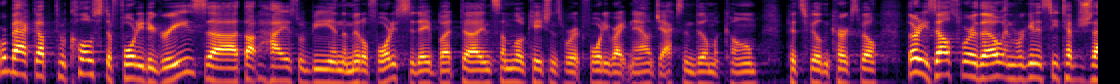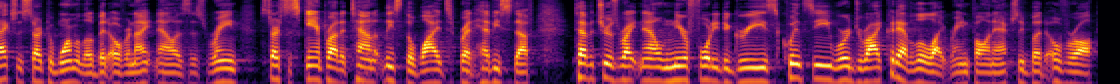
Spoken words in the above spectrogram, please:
We're back up to close to 40 degrees. Uh, I thought highs would be in the middle 40s today, but uh, in some locations we're at 40 right now. Jacksonville, Macomb, Pittsfield, and Kirksville. 30s elsewhere though, and we're going to see temperatures actually start to warm a little bit overnight now as this rain starts to scamper out of town, at least the widespread heavy stuff. Temperatures right now near 40 degrees. Quincy, we're dry. Could have a little light rainfall in actually, but overall,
